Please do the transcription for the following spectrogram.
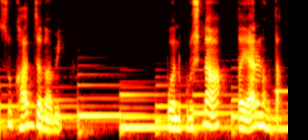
सुखात जगावे. पण कृष्णा तयार नव्हता.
